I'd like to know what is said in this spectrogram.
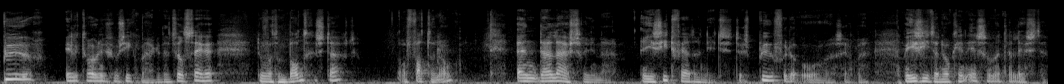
puur elektronische muziek maken. Dat wil zeggen, er wordt een band gestart, of wat dan ook. En daar luister je naar. En je ziet verder niets. Dus puur voor de oren, zeg maar. Maar je ziet dan ook geen instrumentalisten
